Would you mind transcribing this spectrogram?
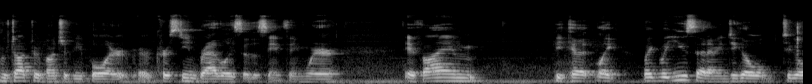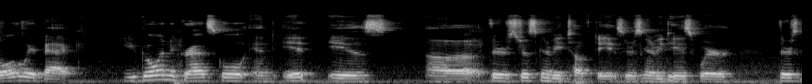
we've talked to a bunch of people, or, or Christine Bradley said the same thing. Where if I'm, because like like what you said, I mean, to go to go all the way back, you go into grad school and it is, uh, there's just going to be tough days. There's going to be days where there's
